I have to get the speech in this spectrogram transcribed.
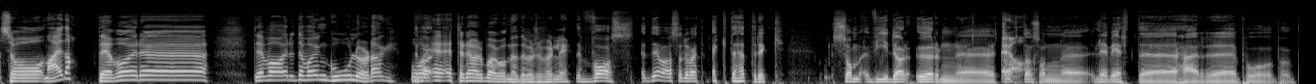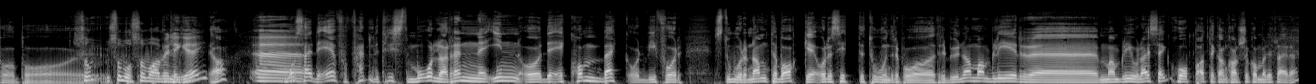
Så nei da. Det var, eh, det var, det var en god lørdag. Og var- e- etter det har det bare gått nedover, selvfølgelig. Det var, det var, altså, det var et ekte hat trick som Vidar Ørn eh, Kjartansson ja. leverte her eh, på, på, på, på Som, som også var veldig gøy. Ja. Eh, Må si det er forferdelig trist. Måla renner inn, og det er comeback, og vi får store navn tilbake, og det sitter 200 på tribunen. Man blir, eh, man blir jo lei seg. Håper at det kan kanskje komme litt flere.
